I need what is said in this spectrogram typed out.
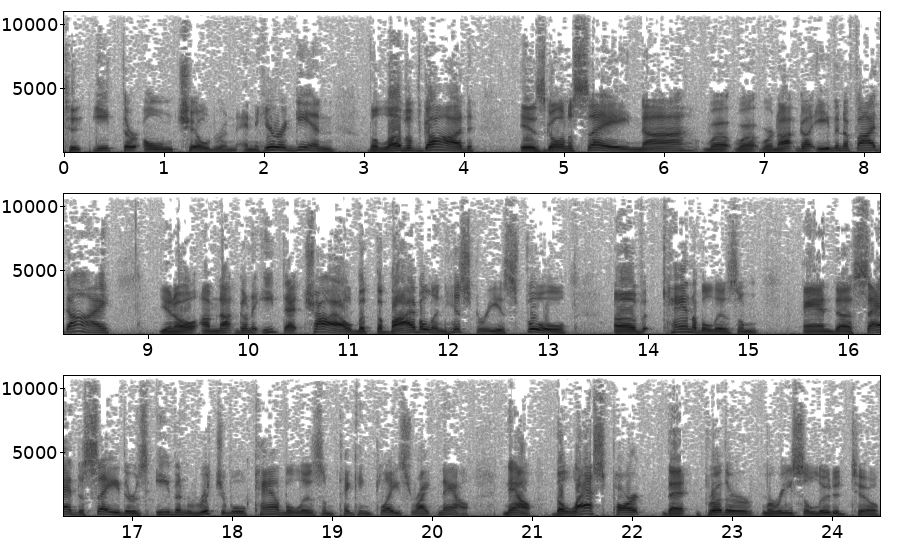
to eat their own children. And here again, the love of God is going to say, nah, we're, not going even if I die, you know, I'm not going to eat that child. But the Bible and history is full of cannibalism. And uh, sad to say, there's even ritual cannibalism taking place right now. Now, the last part that Brother Maurice alluded to,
